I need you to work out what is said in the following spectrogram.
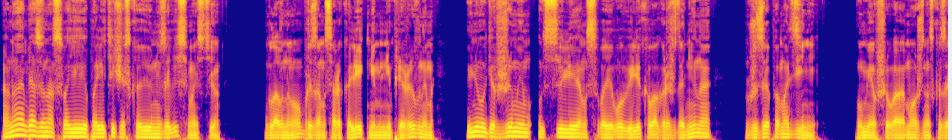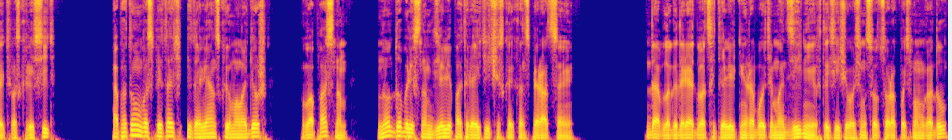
Она обязана своей политической независимостью, главным образом сорокалетним непрерывным и неудержимым усилием своего великого гражданина Джузеппе Мадзини, умевшего, можно сказать, воскресить, а потом воспитать итальянскую молодежь в опасном, но доблестном деле патриотической конспирации. Да, благодаря 20-летней работе Мадзини в 1848 году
